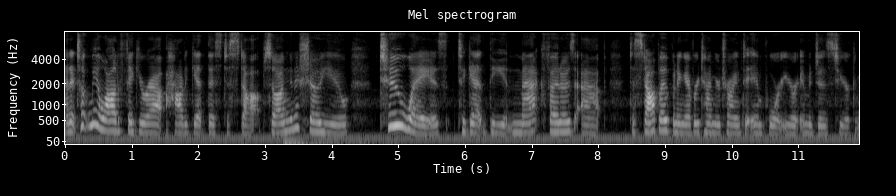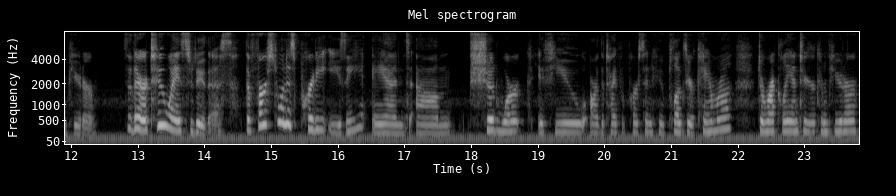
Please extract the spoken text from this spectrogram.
And it took me a while to figure out how to get this to stop. So I'm going to show you two ways to get the Mac Photos app to stop opening every time you're trying to import your images to your computer. So there are two ways to do this. The first one is pretty easy and um, should work if you are the type of person who plugs your camera directly into your computer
